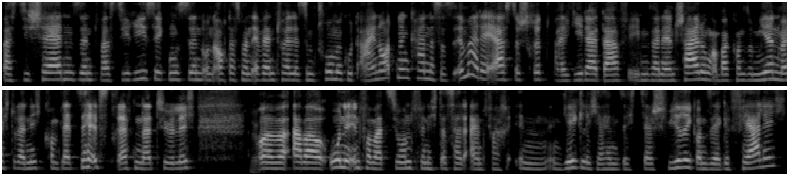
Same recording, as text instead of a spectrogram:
was die Schäden sind, was die Risiken sind und auch, dass man eventuelle Symptome gut einordnen kann. Das ist immer der erste Schritt, weil jeder darf eben seine Entscheidung, ob er konsumieren möchte oder nicht, komplett selbst treffen natürlich. Ja. Aber, aber, ohne Information finde ich das halt einfach in, in jeglicher Hinsicht sehr schwierig und sehr gefährlich.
